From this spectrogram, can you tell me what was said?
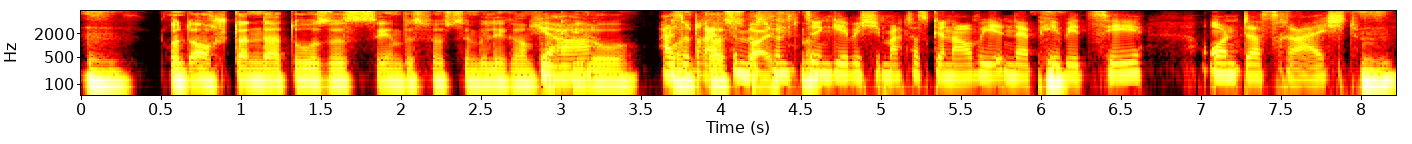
Mhm. Und auch Standarddosis 10 bis 15 Milligramm ja, pro Kilo. Also und 13 bis reicht, 15 ne? gebe ich. Ich mache das genau wie in der PBC und das reicht. Mhm.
